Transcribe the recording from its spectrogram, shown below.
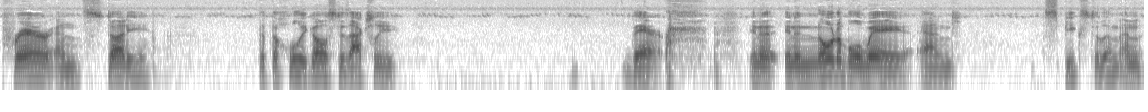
prayer and study that the Holy Ghost is actually there in a in a notable way and speaks to them and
